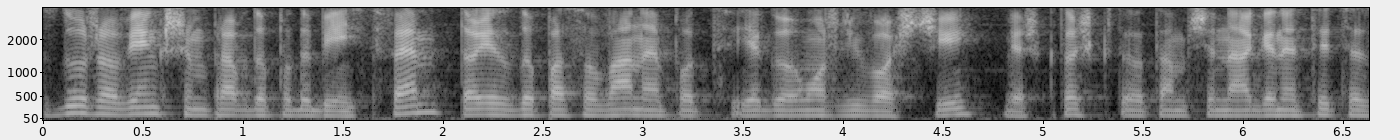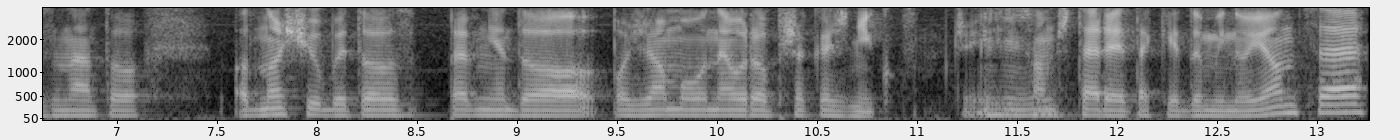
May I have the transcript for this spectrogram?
z dużo większym prawdopodobieństwem to jest dopasowane pod jego możliwości. Wiesz, ktoś, kto tam się na genetyce zna, to odnosiłby to pewnie do poziomu neuroprzekaźników. Czyli mhm. są cztery takie dominujące,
